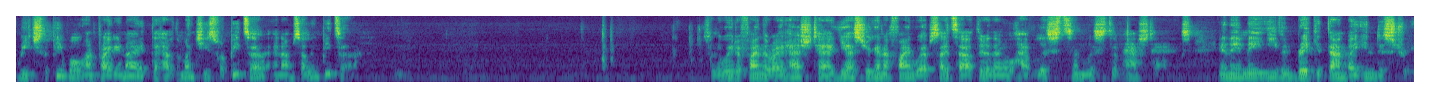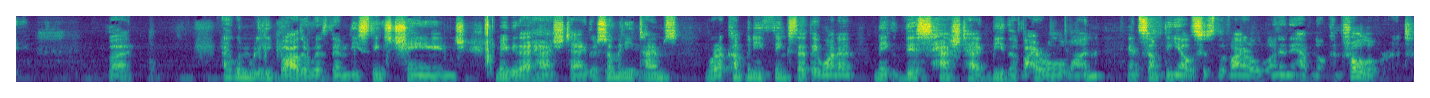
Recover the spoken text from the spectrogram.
reach the people on Friday night that have the munchies for pizza and I'm selling pizza. So the way to find the right hashtag, yes, you're going to find websites out there that will have lists and lists of hashtags. And they may even break it down by industry. But I wouldn't really bother with them. These things change. Maybe that hashtag, there's so many times where a company thinks that they want to make this hashtag be the viral one, and something else is the viral one, and they have no control over it.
